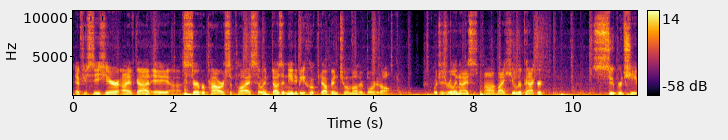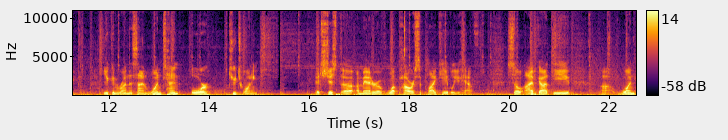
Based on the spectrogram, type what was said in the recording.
if you see here, I've got a uh, server power supply, so it doesn't need to be hooked up into a motherboard at all which is really nice, uh, by Hewlett Packard. Super cheap. You can run this on 110 or 220. It's just a, a matter of what power supply cable you have. So I've got the uh, one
